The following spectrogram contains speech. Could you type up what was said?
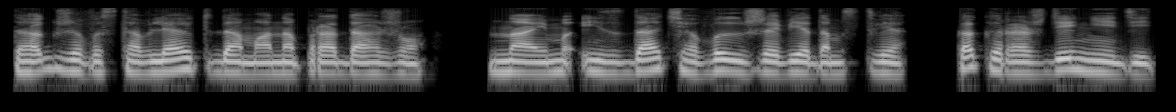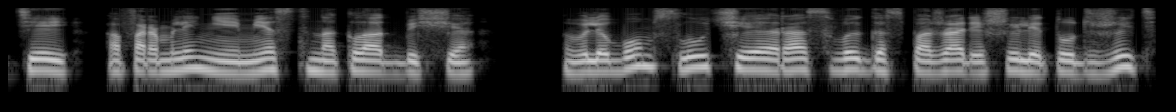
Также выставляют дома на продажу. Найм и сдача в их же ведомстве, как и рождение детей, оформление мест на кладбище. В любом случае, раз вы, госпожа, решили тут жить,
